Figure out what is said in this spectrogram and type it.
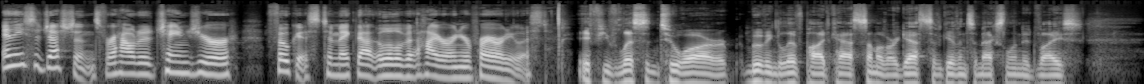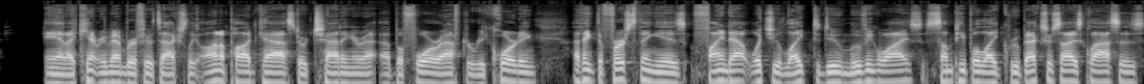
Any suggestions for how to change your focus to make that a little bit higher on your priority list? If you've listened to our Moving to Live podcast, some of our guests have given some excellent advice and I can't remember if it was actually on a podcast or chatting uh, before or after recording. I think the first thing is find out what you like to do moving wise. Some people like group exercise classes.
